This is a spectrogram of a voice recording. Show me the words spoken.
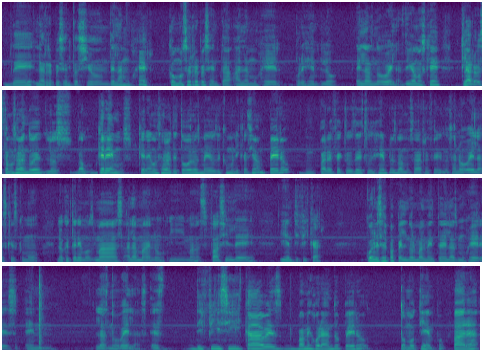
de la representación de la mujer. Cómo se representa a la mujer, por ejemplo, en las novelas. Digamos que, claro, estamos hablando de los, queremos, queremos hablar de todos los medios de comunicación, pero para efectos de estos ejemplos vamos a referirnos a novelas, que es como lo que tenemos más a la mano y más fácil de identificar. ¿Cuál es el papel normalmente de las mujeres en las novelas? Es difícil, cada vez va mejorando, pero tomó tiempo para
